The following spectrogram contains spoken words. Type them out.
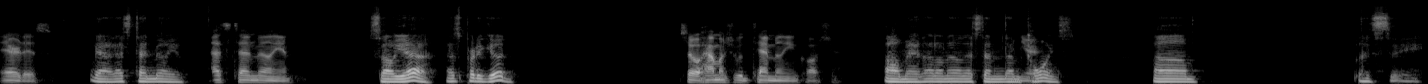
There it is. Yeah, that's 10 million. That's ten million. So yeah, that's pretty good. So how much would ten million cost you? Oh man, I don't know. That's them them Yeah. coins. Um let's see.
